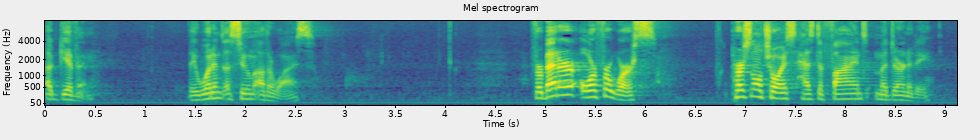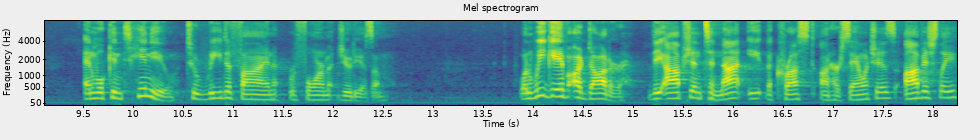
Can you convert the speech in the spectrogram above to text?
a given. They wouldn't assume otherwise. For better or for worse, personal choice has defined modernity and will continue to redefine Reform Judaism. When we gave our daughter the option to not eat the crust on her sandwiches, obviously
